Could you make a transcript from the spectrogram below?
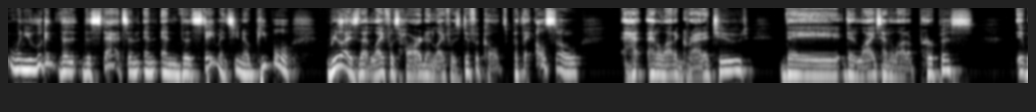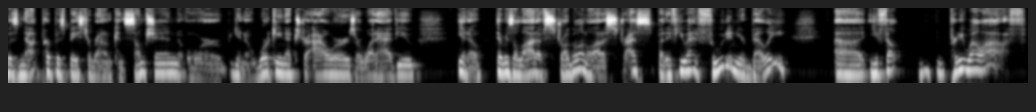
when you look at the the stats and and and the statements, you know, people realized that life was hard and life was difficult, but they also had, had a lot of gratitude. They their lives had a lot of purpose it was not purpose based around consumption or you know working extra hours or what have you you know, there was a lot of struggle and a lot of stress. But if you had food in your belly, uh, you felt pretty well off.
